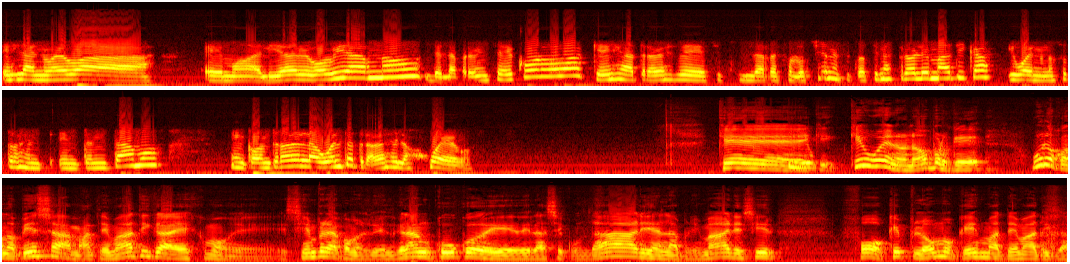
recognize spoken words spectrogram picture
es la nueva eh, modalidad del gobierno de la provincia de Córdoba, que es a través de la resolución de situaciones problemáticas, y bueno, nosotros intentamos encontrar la vuelta a través de los juegos. Qué, qué, bueno, ¿no? Porque uno cuando piensa matemática es como que siempre era como el, gran cuco de, la secundaria, en la primaria, decir, fo, qué plomo que es matemática.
